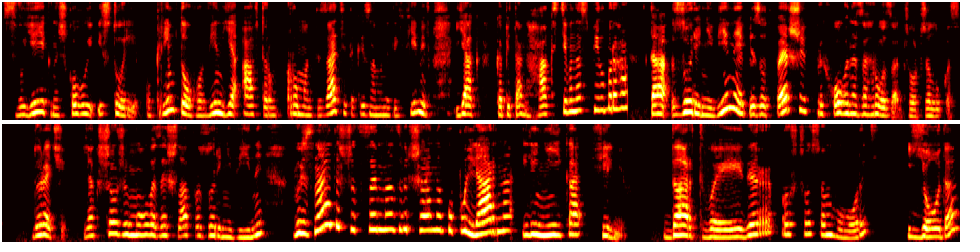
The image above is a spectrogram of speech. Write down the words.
своєї книжкової історії. Окрім того, він є автором романтизації таких знаменитих фільмів, як Капітан Гак Стівена Спілберга та Зоряні війни, епізод перший Прихована загроза Джорджа Лукаса. До речі, якщо вже мова зайшла про зоряні війни, ви ж знаєте, що це надзвичайно популярна лінійка фільмів. Дарт Вейдер про щось вам говорить? Йода,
